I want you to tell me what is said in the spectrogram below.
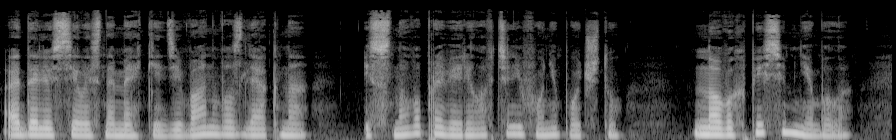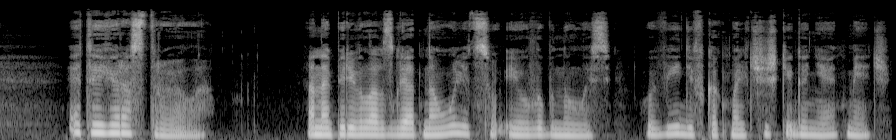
Айдель уселась на мягкий диван возле окна и снова проверила в телефоне почту. Новых писем не было. Это ее расстроило. Она перевела взгляд на улицу и улыбнулась, увидев, как мальчишки гоняют мяч.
